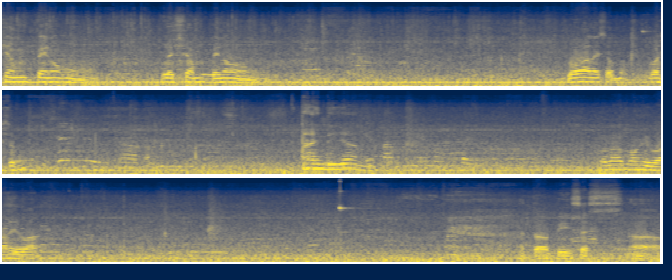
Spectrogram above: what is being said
Champignon. Le champignon. Bawa na siya ba? Mushroom? Ah, hindi yan. Wala bang hiwa-hiwa? Ito, pieces. Oo.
